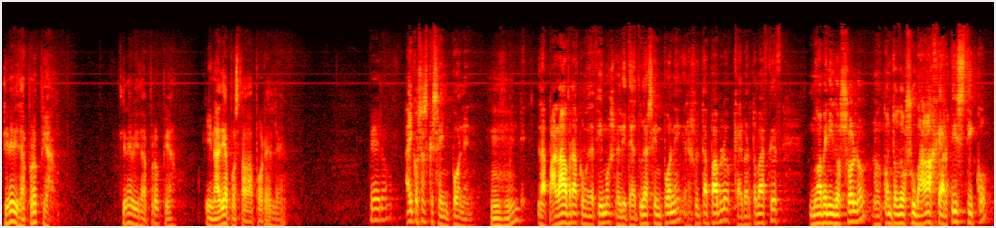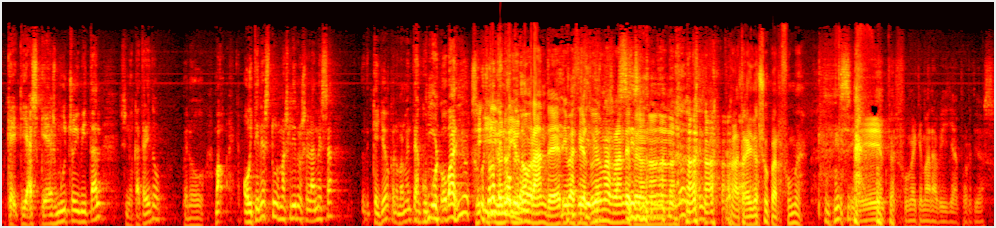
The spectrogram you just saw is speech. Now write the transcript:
tiene vida propia. Tiene vida propia. Y nadie apostaba por él, ¿eh? Pero hay cosas que se imponen. La palabra, como decimos, la literatura se impone y resulta, Pablo, que Alberto Vázquez no ha venido solo, no con todo su bagaje artístico, que, que, es, que es mucho y vital, sino que ha traído... Pero hoy tienes tú más libros en la mesa que yo, que normalmente acumulo varios. Sí, y uno, tengo, y uno pero- grande, ¿eh? Te iba a decir, el tuyo es más grande, Sí, pero no, no, no. Bueno, ha traído su perfume. Sí, el perfume, qué maravilla, por Dios.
